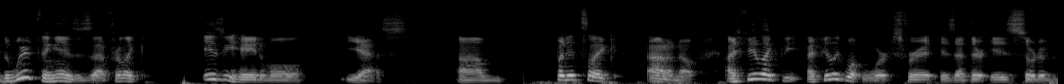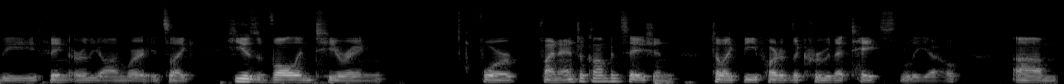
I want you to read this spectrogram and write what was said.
The weird thing is, is that for like, is he hateable? Yes, um, but it's like I don't know. I feel like the I feel like what works for it is that there is sort of the thing early on where it's like he is volunteering for financial compensation to like be part of the crew that takes Leo. Um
